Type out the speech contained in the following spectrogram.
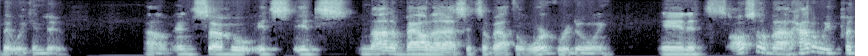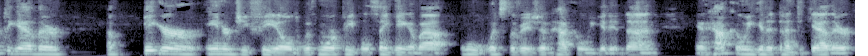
that we can do. Um, and so it's it's not about us; it's about the work we're doing, and it's also about how do we put together a bigger energy field with more people thinking about what's the vision, how can we get it done, and how can we get it done together,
